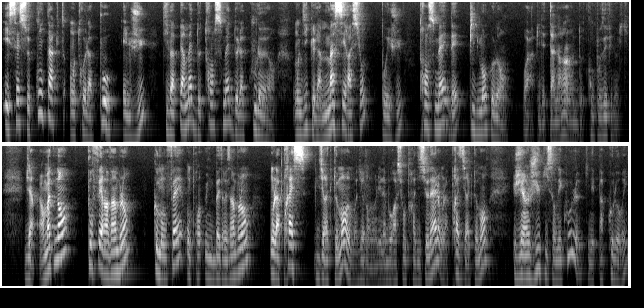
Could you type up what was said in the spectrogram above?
Et c'est ce contact entre la peau et le jus qui va permettre de transmettre de la couleur. On dit que la macération, peau et jus, transmet des pigments colorants. Voilà, puis des tanins, hein, d'autres composés phénoliques. Bien, alors maintenant, pour faire un vin blanc, comment on fait? On prend une baie de raisin blanc, on la presse directement, on va dire dans l'élaboration traditionnelle, on la presse directement. J'ai un jus qui s'en écoule, qui n'est pas coloré.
